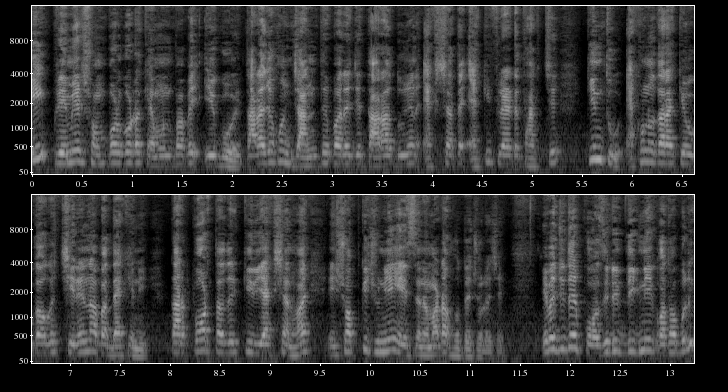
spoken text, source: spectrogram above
এই প্রেমের সম্পর্কটা কেমনভাবে এগোয়? তারা যখন জানতে পারে যে তারা দুজন একসাথে একই ফ্ল্যাটে থাকছে, কিন্তু এখনও তারা কেউ কাউকে চেনে না বা দেখেনি, তারপর তাদের কি রিয়াকশন হয়? এই সব কিছু নিয়ে এই সিনেমাটা হতে চলেছে। এবার যদি পজিটিভ দিক নিয়ে কথা বলি,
